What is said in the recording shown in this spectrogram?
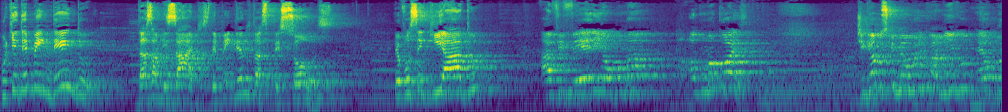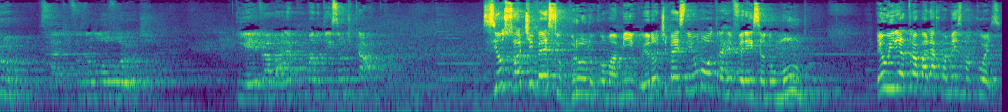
Porque dependendo das amizades, dependendo das pessoas, eu vou ser guiado a viver em alguma, alguma coisa. Digamos que o meu único amigo é o Bruno, que está aqui fazendo louvor hoje. E ele trabalha com manutenção de carro. Se eu só tivesse o Bruno como amigo, eu não tivesse nenhuma outra referência no mundo, eu iria trabalhar com a mesma coisa,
